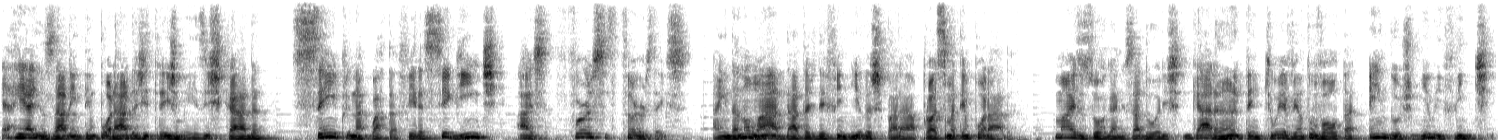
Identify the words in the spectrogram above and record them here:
é realizado em temporadas de três meses cada, sempre na quarta-feira seguinte às First Thursdays. Ainda não há datas definidas para a próxima temporada, mas os organizadores garantem que o evento volta em 2020.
